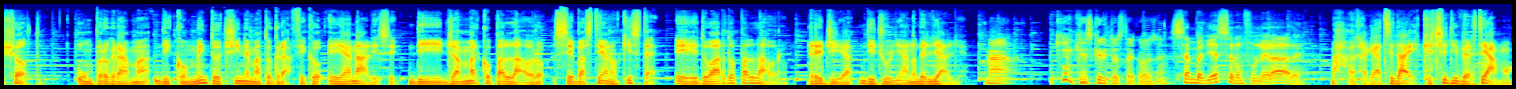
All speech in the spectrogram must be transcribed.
Shot, un programma di commento cinematografico e analisi di Gianmarco Pallauro, Sebastiano Chistè e Edoardo Pallauro, regia di Giuliano Degli Agli. Ma chi è che ha scritto sta cosa? Sembra di essere un funerale. Ma ragazzi dai, che ci divertiamo!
